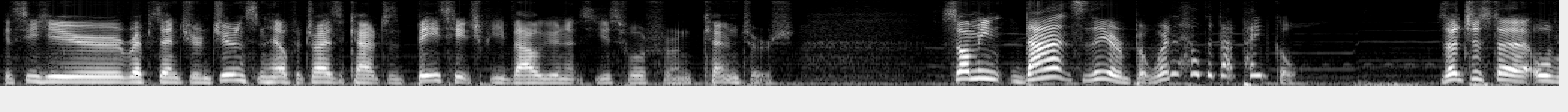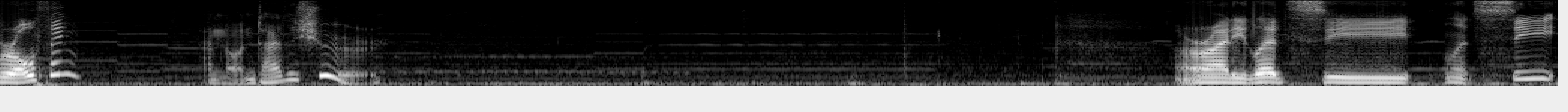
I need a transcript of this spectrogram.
You can see here represents your endurance and health. It tries the character's base HP value and it's useful for encounters. So I mean that's there, but where the hell did that pipe go? Is that just a overall thing? I'm not entirely sure. Alrighty, let's see. Let's see.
